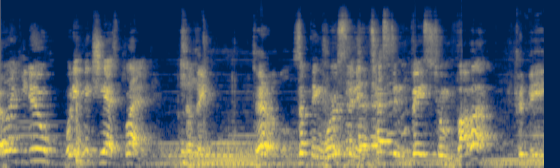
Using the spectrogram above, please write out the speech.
Well, like you do, what do you think she has planned? Something terrible. Something worse than intestine-based Humbaba? Could be.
